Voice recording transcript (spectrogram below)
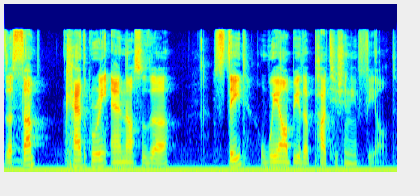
the subcategory and also the state will be the partitioning field.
